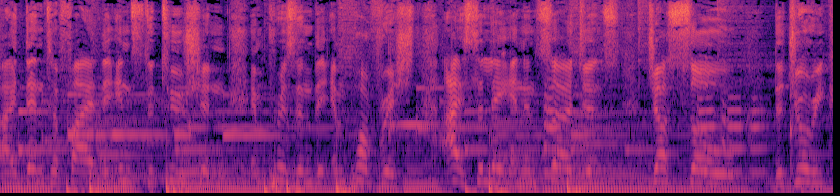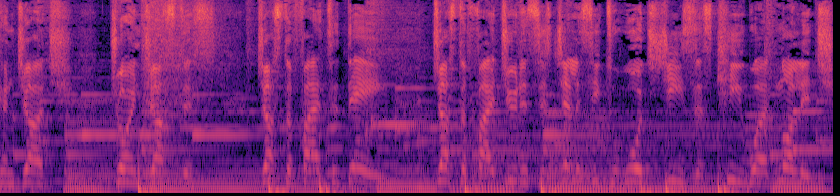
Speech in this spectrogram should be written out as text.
identify the institution, imprison the impoverished, isolate isolating insurgents, just so the jury can judge. Join justice. Justify today, justify Judas's jealousy towards Jesus. Keyword knowledge,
